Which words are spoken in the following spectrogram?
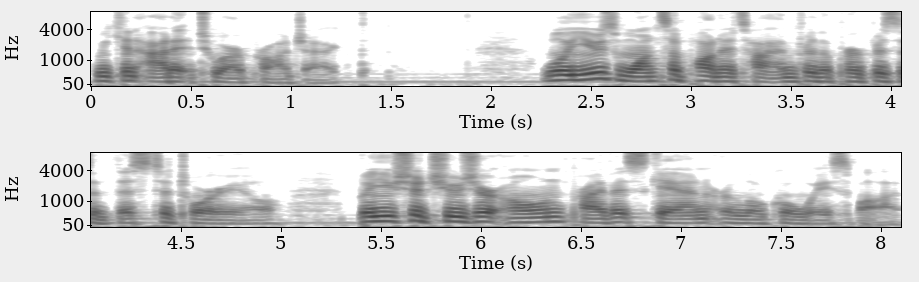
we can add it to our project. We'll use Once Upon a Time for the purpose of this tutorial, but you should choose your own private scan or local wayspot.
